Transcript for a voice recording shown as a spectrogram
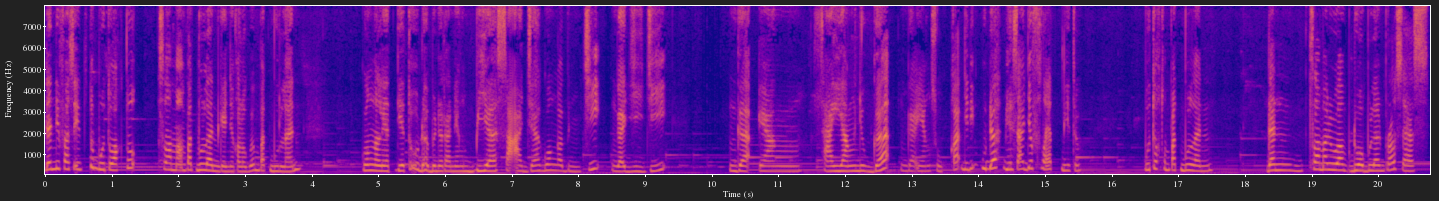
Dan di fase itu tuh butuh waktu selama empat bulan kayaknya kalau gue empat bulan gue ngeliat dia tuh udah beneran yang biasa aja. Gue nggak benci nggak jijik nggak yang sayang juga nggak yang suka. Jadi udah biasa aja flat gitu. Butuh 4 bulan. Dan selama dua, dua bulan proses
